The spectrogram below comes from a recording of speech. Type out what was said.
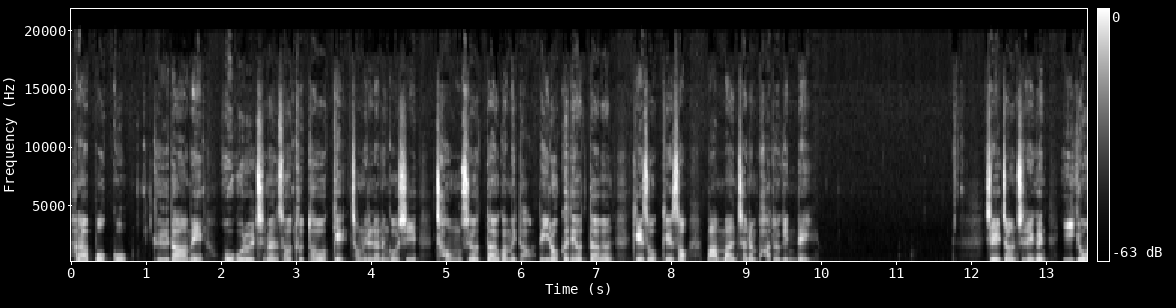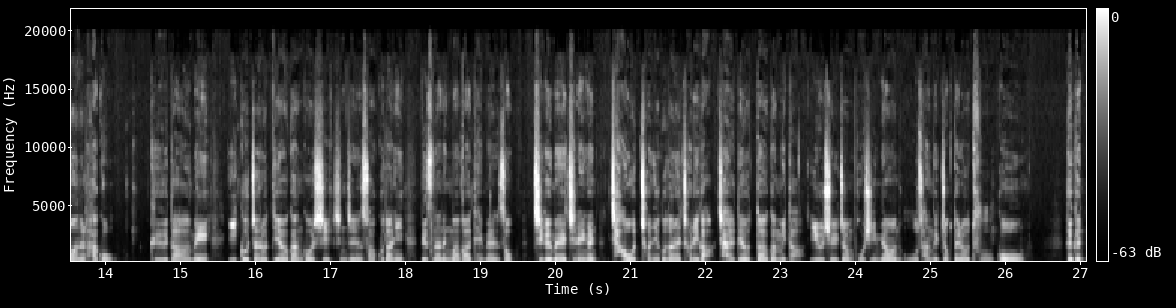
하나 뻗고 그 다음에 호구를 치면서 두텁게 정리를 하는 것이 정수였다고 합니다. 네, 이렇게 되었다면 계속해서 만만치 않은 바둑인데 실전 진행은 이교환을 하고 그 다음에 입구자로 뛰어간 것이 신진서 구단이 느슨한 행마가 되면서 지금의 진행은 자오천이 구단의 처리가 잘 되었다고 합니다. 이후 실전 보시면 우상기 쪽 때려두고 흑은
